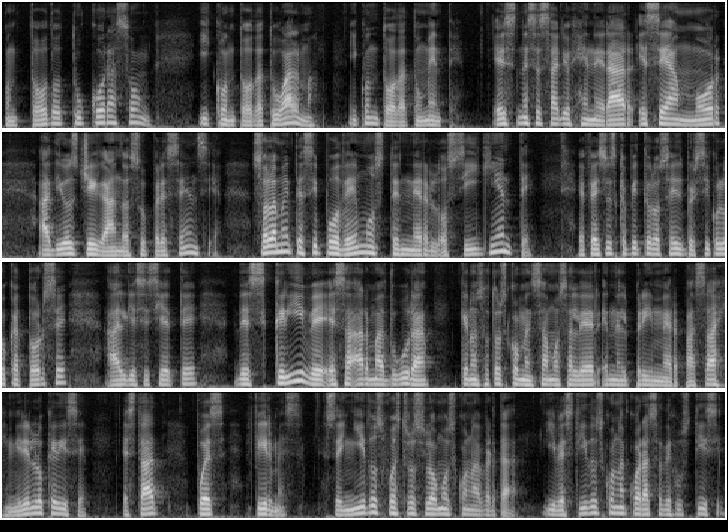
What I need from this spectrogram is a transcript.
con todo tu corazón y con toda tu alma y con toda tu mente es necesario generar ese amor a Dios llegando a su presencia. Solamente así podemos tener lo siguiente. Efesios capítulo 6 versículo 14 al 17 describe esa armadura que nosotros comenzamos a leer en el primer pasaje. Miren lo que dice. Estad pues firmes, ceñidos vuestros lomos con la verdad y vestidos con la coraza de justicia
